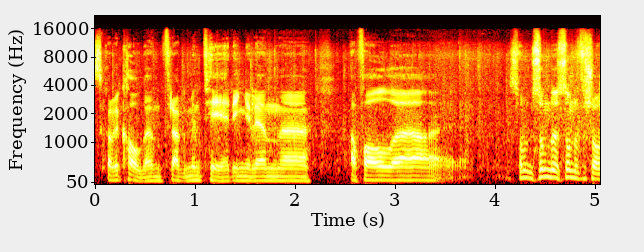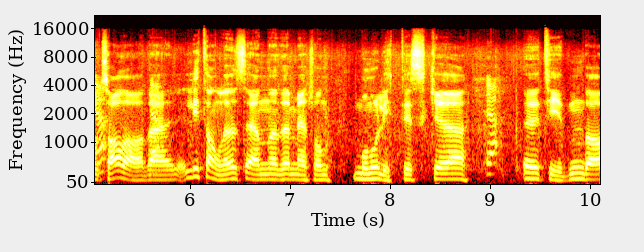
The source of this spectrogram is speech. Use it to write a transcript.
skal vi kalle det en fragmentering, eller en uh, iallfall uh, som, som, du, som du for så vidt sa, da, det er litt annerledes enn den mer sånn monolittiske Ja. eh, tiden da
